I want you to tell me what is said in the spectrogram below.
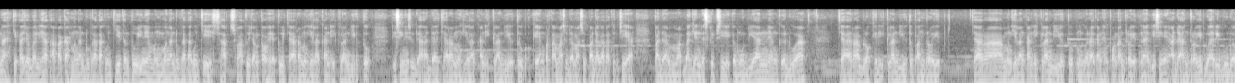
Nah, kita coba lihat apakah mengandung kata kunci. Tentu ini yang mengandung kata kunci. Suatu contoh yaitu cara menghilangkan iklan di YouTube. Di sini sudah ada cara menghilangkan iklan di YouTube. Oke, yang pertama sudah masuk pada kata kunci ya, pada bagian deskripsi. Kemudian yang kedua, cara blokir iklan di YouTube Android cara menghilangkan iklan di YouTube menggunakan handphone Android. Nah, di sini ada Android 2021.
